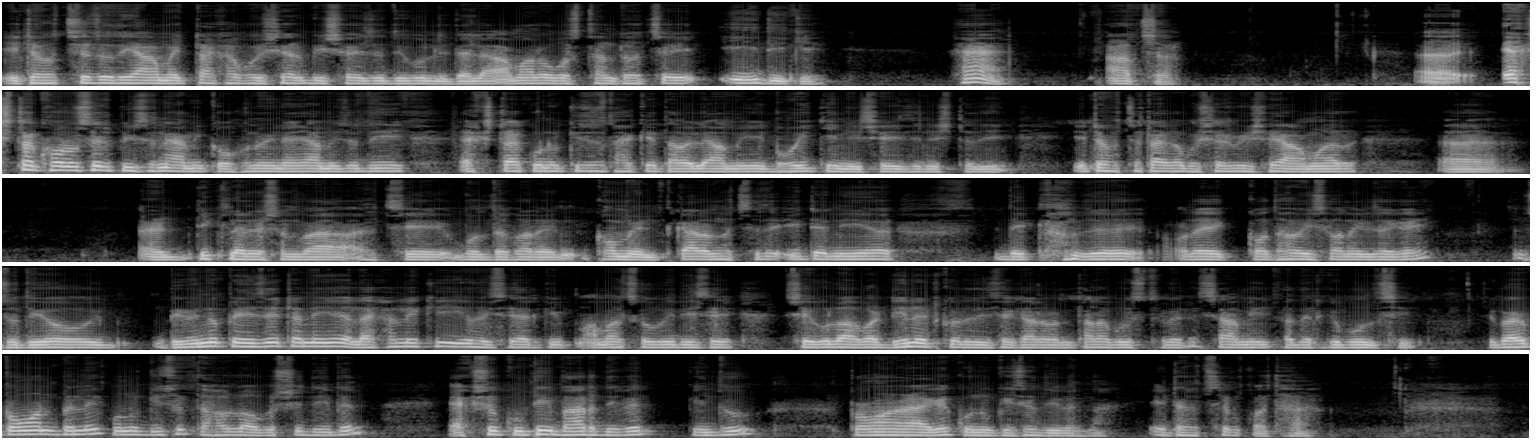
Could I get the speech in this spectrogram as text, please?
এটা হচ্ছে যদি আমার টাকা পয়সার বিষয়ে যদি বলি, তাহলে আমার অবস্থানটা হচ্ছে এই দিকে। হ্যাঁ? আচ্ছা। এক্সট্রা খরচের পিছনে আমি কখনোই নাই। আমি যদি এক্সট্রা কোনো কিছু থাকে, তাহলে আমি বই কিনি, সেই জিনিসটা দিয়ে। এটা হচ্ছে টাকা পয়সার বিষয়ে আমার ডিক্লারেশন বা হচ্ছে বলতে পারেন কমেন্ট কারণ হচ্ছে যে এটা নিয়ে দেখলাম যে অনেক কথা হয়েছে অনেক জায়গায়। যদিও বিভিন্ন পেজে এটা নিয়ে লেখালেখি হয়েছে আর কি। আমার ছবি দিছে, সেগুলো আবার ডিলিট করে দিয়েছে কারণ তারা বুঝতে পেরেছে, আমি তাদেরকে বলছি। এবার প্রমাণ পেলে কোনো কিছু তাহলে অবশ্যই দিবেন। একশো কোটি বার দিবেন, কিন্তু প্রমাণের আগে কোনো কিছু দিবেন না। এটা হচ্ছে কথা।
